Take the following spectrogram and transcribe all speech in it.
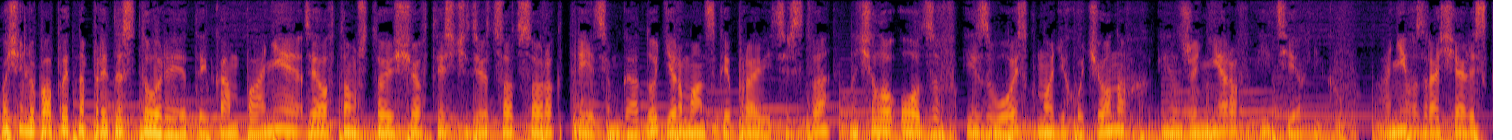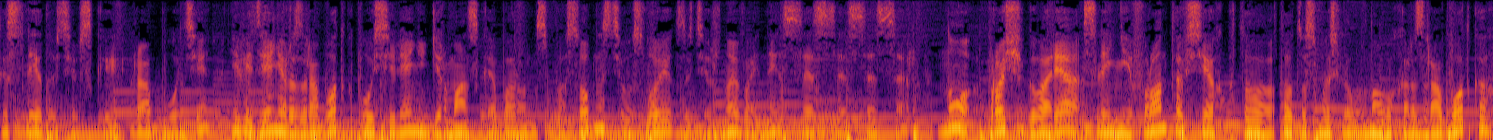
Очень любопытна предыстория этой кампании. Дело в том, что еще в 1943 году германское правительство начало отзыв из войск многих ученых, инженеров и техников. Они возвращались к исследовательской работе и ведению разработок по усилению германской обороноспособности в условиях затяжной войны с СССР. Ну, проще говоря, с линии фронта всех, кто кто-то смыслил в новых разработках,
